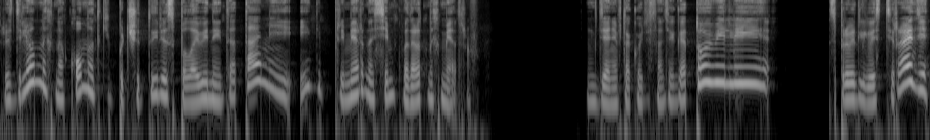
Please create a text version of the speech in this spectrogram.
разделенных на комнатки по 4,5 татами или примерно 7 квадратных метров. Где они в такой тесноте готовили, Справедливости ради,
